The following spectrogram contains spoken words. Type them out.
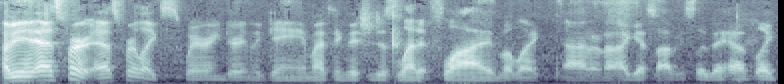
I mean, as for as for like swearing during the game, I think they should just let it fly. But like, I don't know. I guess obviously they have like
